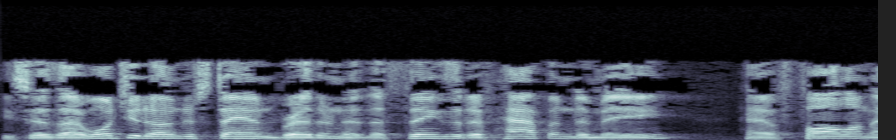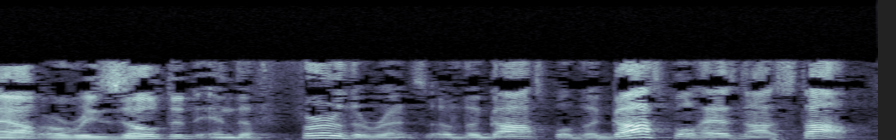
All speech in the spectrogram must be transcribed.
He says, I want you to understand, brethren, that the things that have happened to me have fallen out or resulted in the furtherance of the gospel. The gospel has not stopped.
